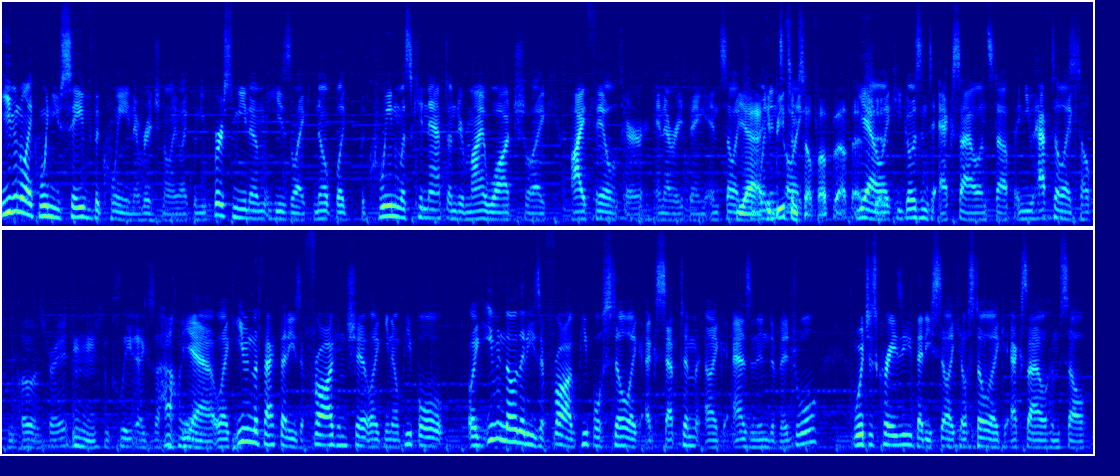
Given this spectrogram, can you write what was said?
Even like when you save the queen originally, like when you first meet him, he's like, nope, like the queen was kidnapped under my watch, like I failed her and everything, and so like yeah went he into, beats like, himself up about that yeah, shit. like he goes into exile and stuff, and you have to like, self-imposed, right? Mhm. Complete exile. yeah, like even the fact that he's a frog and shit, like you know, people like even though that he's a frog, people still like accept him like as an individual, which is crazy that he's still like he'll still like exile himself.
